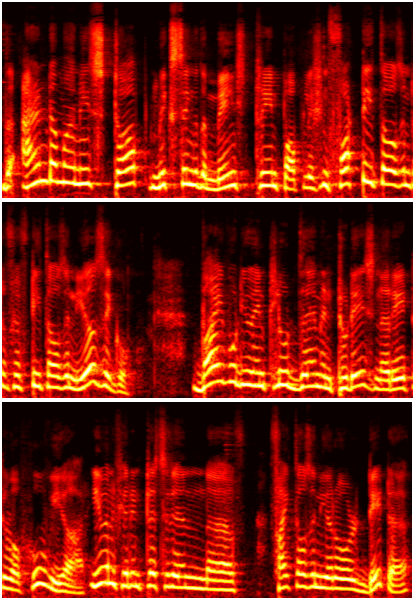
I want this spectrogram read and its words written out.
The Andamanis stopped mixing with the mainstream population 40,000 to 50,000 years ago. Why would you include them in today's narrative of who we are? Even if you're interested in uh, 5,000 year old data,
